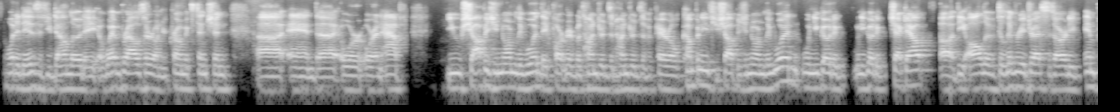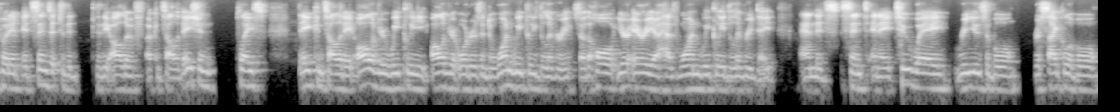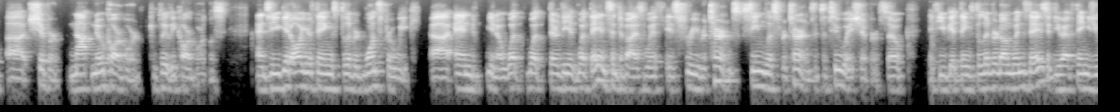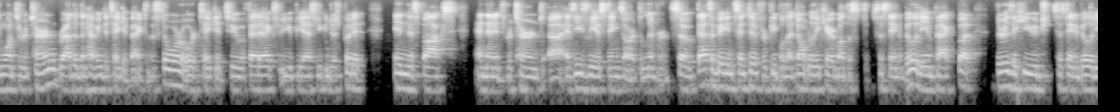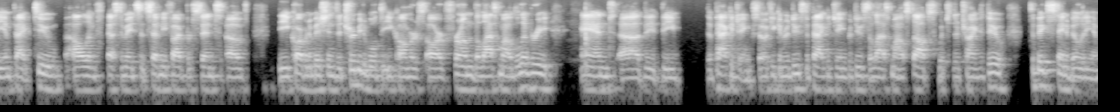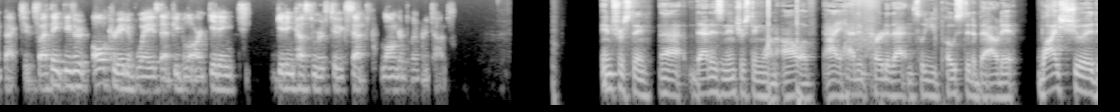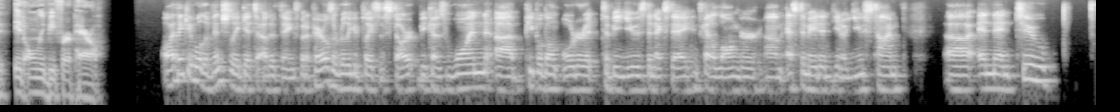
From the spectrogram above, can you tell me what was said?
what it is is you download a, a web browser on your Chrome extension uh, and uh, or or an app. You shop as you normally would. They've partnered with hundreds and hundreds of apparel companies. You shop as you normally would. When you go to when you go to checkout, uh, the Olive delivery address is already inputted. It sends it to the to the Olive uh, consolidation place they consolidate all of your weekly all of your orders into one weekly delivery. So the whole your area has one weekly delivery date and it's sent in a two-way reusable recyclable uh, shipper not no cardboard completely cardboardless. And so you get all your things delivered once per week uh, and you know what what they're the what they incentivize with is free returns seamless returns. It's a two-way shipper. So if you get things delivered on wednesdays if you have things you want to return rather than having to take it back to the store or take it to a fedex or ups you can just put it in this box and then it's returned uh, as easily as things are delivered so that's a big incentive for people that don't really care about the sustainability impact but there is a huge sustainability impact too. Olive estimates that 75% of the carbon emissions attributable to e-commerce are from the last mile delivery and uh, the the the packaging. So if you can reduce the packaging, reduce the last mile stops, which they're trying to do, it's a big sustainability impact too. So I think these are all creative ways that people are getting to, getting customers to accept longer delivery times. Interesting. Uh, that is an interesting one, Olive. I hadn't heard of that until you posted about it. Why should it only be for apparel? Oh, I think it will eventually get to other things, but apparel is a really good place to start because one, uh, people don't order it to be used the next day. It's got a longer um, estimated, you know, use time, uh, and then two,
